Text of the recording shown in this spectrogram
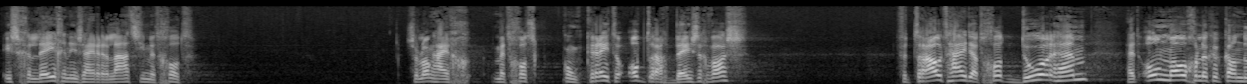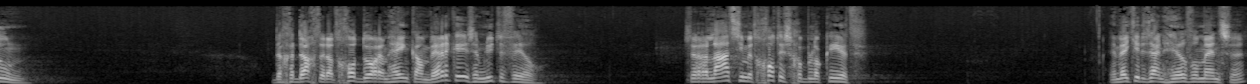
is gelegen in zijn relatie met God. Zolang hij met Gods concrete opdracht bezig was, vertrouwt hij dat God door hem het onmogelijke kan doen. De gedachte dat God door hem heen kan werken is hem nu te veel. Zijn relatie met God is geblokkeerd. En weet je, er zijn heel veel mensen,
